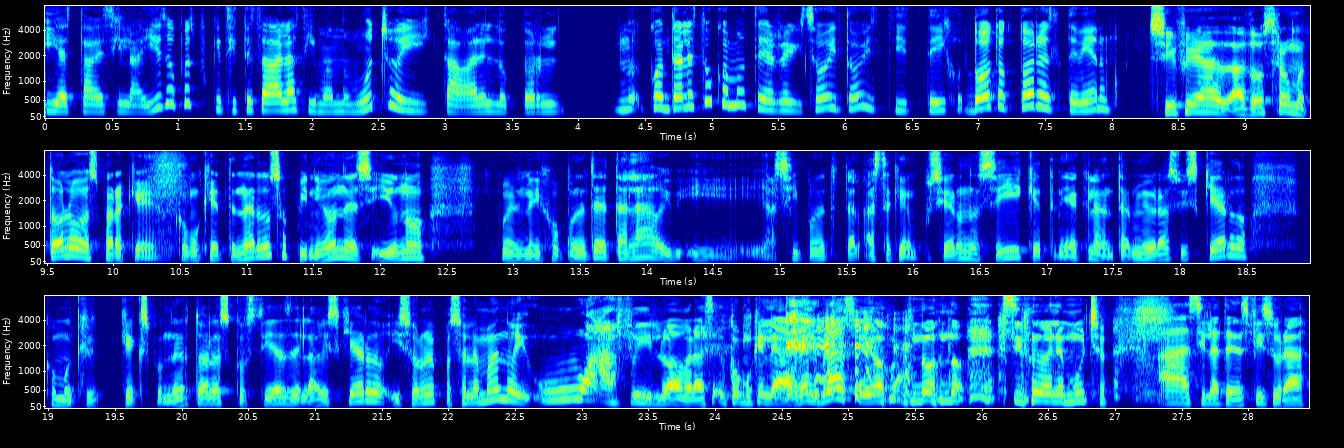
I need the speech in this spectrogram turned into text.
y esta vez sí la hizo, pues, porque sí te estaba lastimando mucho y cabal el doctor... No, contales tú cómo te revisó y todo, y te dijo, dos doctores te vieron. Sí, fui a, a dos traumatólogos para que, como que tener dos opiniones y uno, pues me dijo, ponete de tal lado y, y- y así, ponete tal, hasta que me pusieron así, que tenía que levantar mi brazo izquierdo, como que, que exponer todas las costillas del lado izquierdo y solo me pasó la mano y ¡guaf! Y lo abracé, como que le agarré el brazo y yo, no, no, así me duele mucho. Ah, sí la tenés fisurada.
